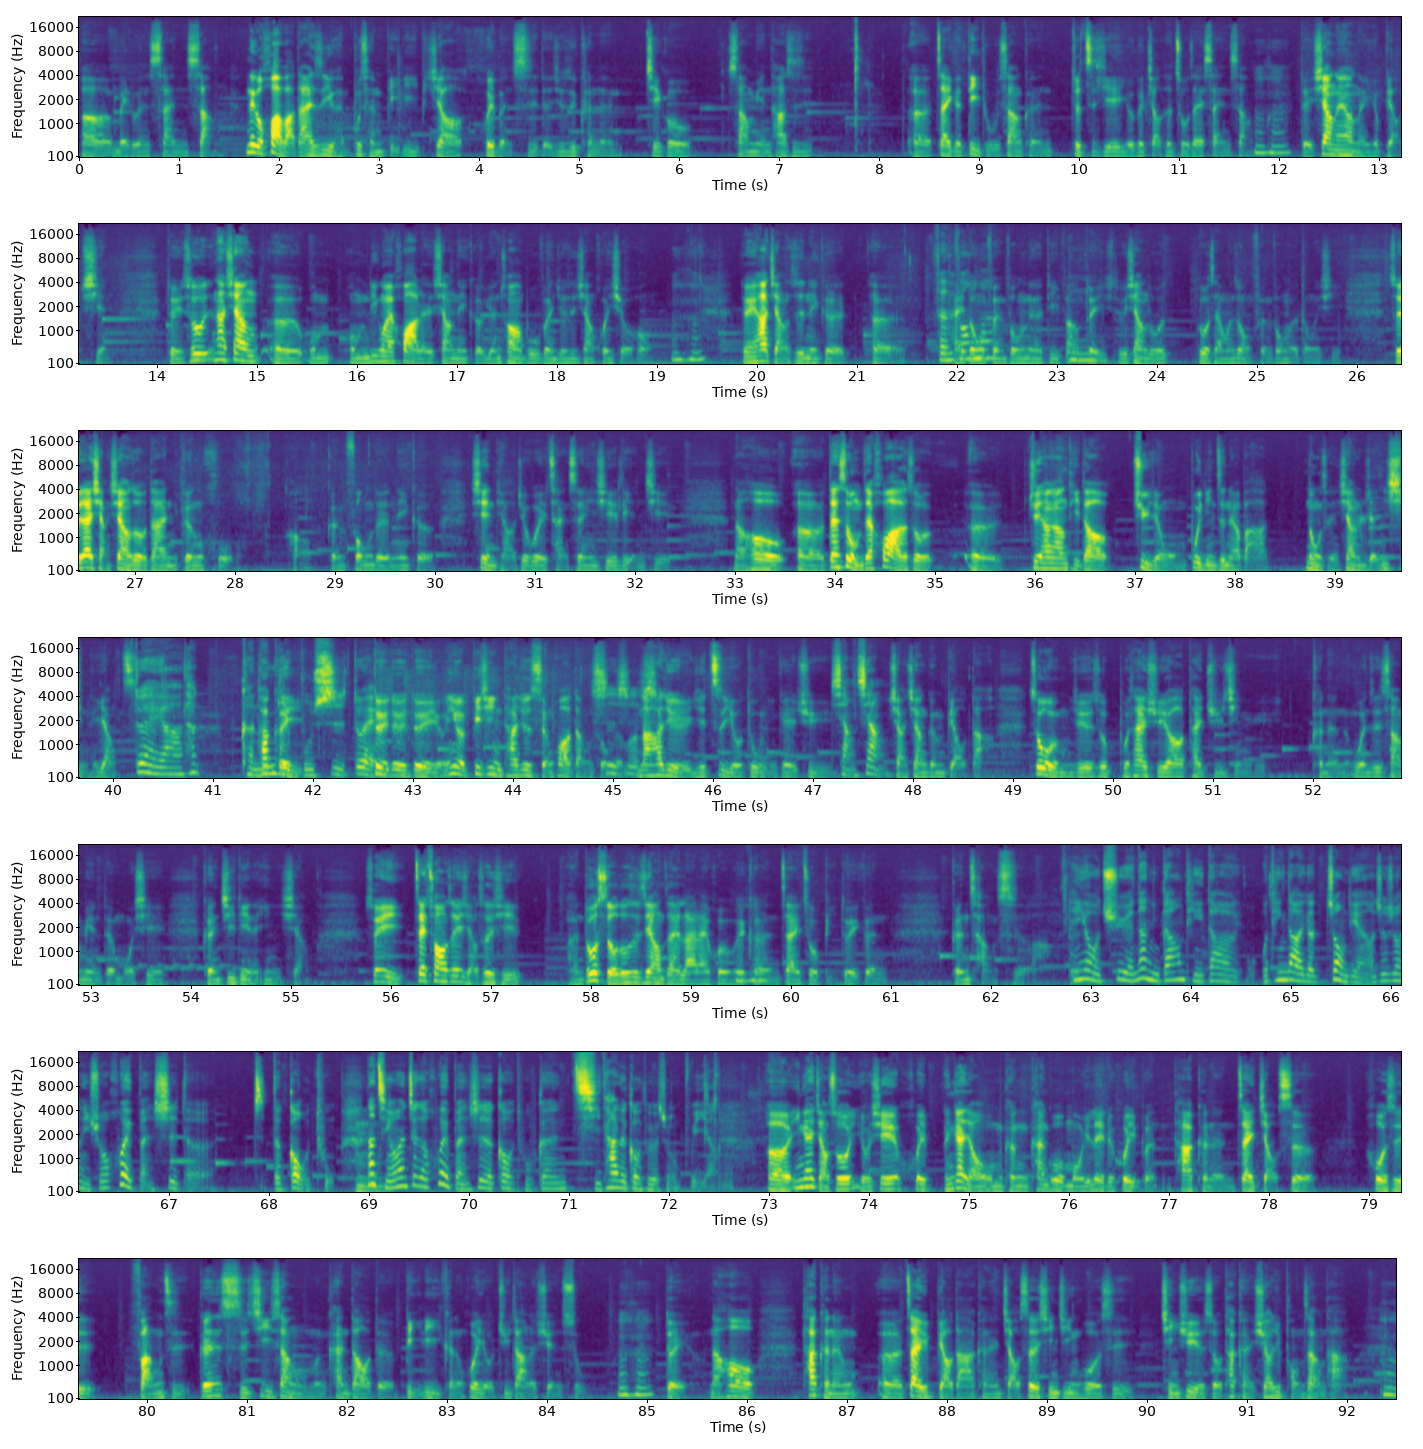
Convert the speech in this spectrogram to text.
呃美伦山上，那个画法当然是一个很不成比例，比较绘本式的，就是可能结构上面它是。呃，在一个地图上，可能就直接有一个角色坐在山上，嗯、哼对，像那样的一个表现，对，所以那像呃，我们我们另外画了像那个原创的部分，就是像灰熊红，嗯哼，对他讲的是那个呃，台东焚风那个地方，嗯、对，就像罗落山风这种焚风的东西，所以在想象的时候，当然跟火好跟风的那个线条就会产生一些连接。然后呃，但是我们在画的时候，呃，就像刚刚提到巨人，我们不一定真的要把它弄成像人形的样子。对呀、啊，它可能它可以不是对对对对，因为毕竟它就是神话当中的嘛，是是是，那它就有一些自由度，你可以去想象、想象跟表达。所以我们觉得说不太需要太拘谨于可能文字上面的某些可能既定的印象。所以在创造这些角色，其实很多时候都是这样在来来回回，可能在做比对跟、嗯、跟尝试啦。很有趣。那你刚刚提到，我听到一个重点哦，就是说你说绘本式的的构图，嗯、那请问这个绘本式的构图跟其他的构图有什么不一样呢？呃，应该讲说有些绘，应该讲我们可能看过某一类的绘本，它可能在角色或是房子跟实际上我们看到的比例可能会有巨大的悬殊。嗯哼，对。然后它可能呃在于表达可能角色心境或者是情绪的时候，它可能需要去膨胀它。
